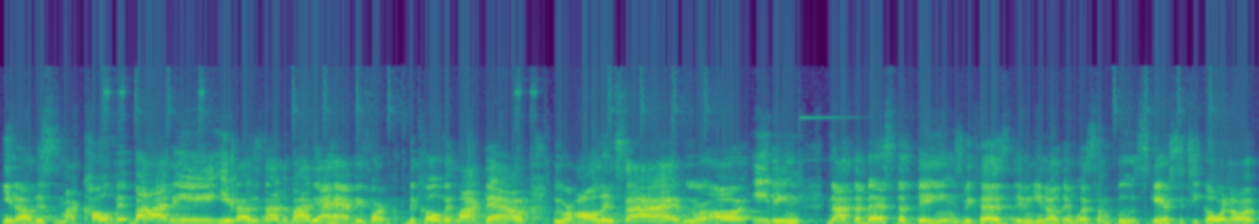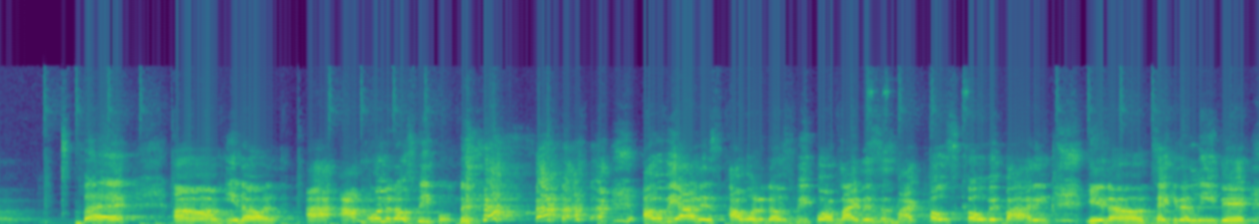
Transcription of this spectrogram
you know, this is my COVID body. You know, this is not the body I had before the COVID lockdown. We were all inside. We were all eating not the best of things because, you know, there was some food scarcity going on. But, um, you know, I, I'm one of those people. I will be honest, I'm one of those people. I'm like, this is my post-COVID body, you know, take it or leave it.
